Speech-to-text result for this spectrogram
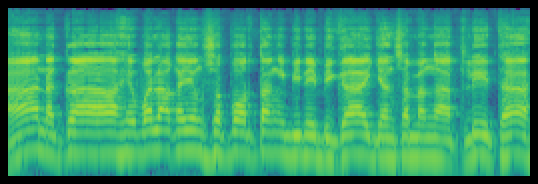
ha, nagka, wala kayong suportang ibinibigay dyan sa mga atlet, ha.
